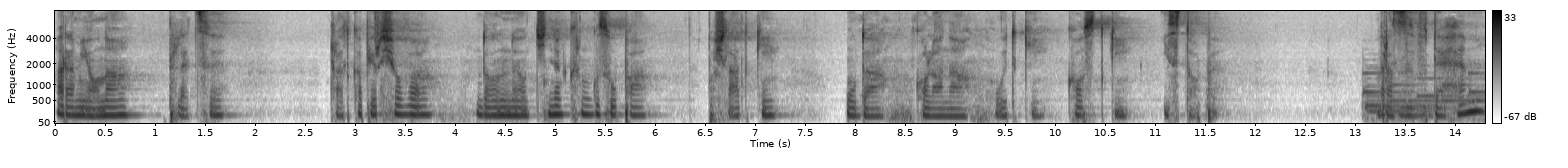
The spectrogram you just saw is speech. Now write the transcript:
ramiona, plecy, klatka piersiowa, dolny odcinek kręgosłupa, pośladki, uda, kolana, łydki, kostki i stopy. Wraz z wdechem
